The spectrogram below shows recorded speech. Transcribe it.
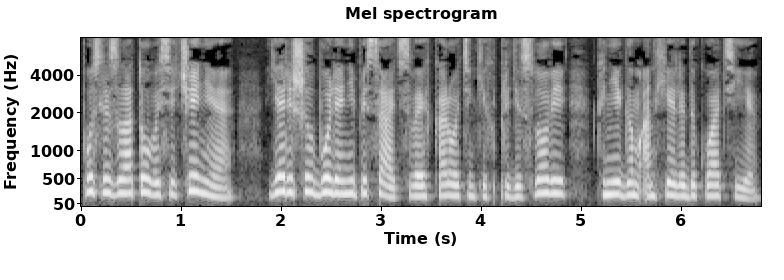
После золотого сечения Я решил более не писать своих коротеньких предисловий книгам Анхеля де Куатье.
